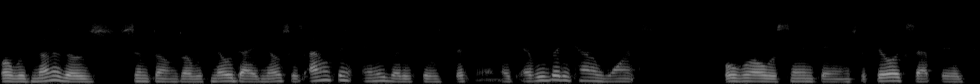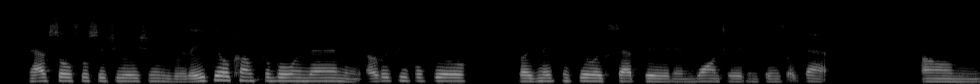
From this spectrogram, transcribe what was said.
or with none of those symptoms or with no diagnosis i don't think anybody feels different like everybody kind of wants overall the same things to feel accepted to have social situations where they feel comfortable in them and other people feel like make them feel accepted and wanted and things like that. Um,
